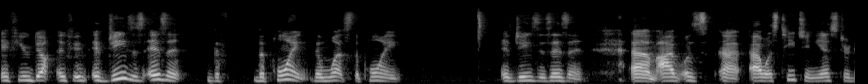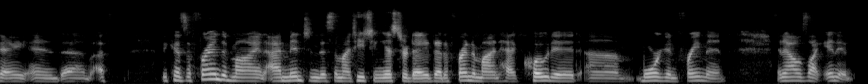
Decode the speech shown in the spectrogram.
if you don't if if Jesus isn't the the point, then what's the point? If Jesus isn't, um, I was uh, I was teaching yesterday, and um, a because a friend of mine, I mentioned this in my teaching yesterday, that a friend of mine had quoted um, Morgan Freeman. And I was like, and it,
